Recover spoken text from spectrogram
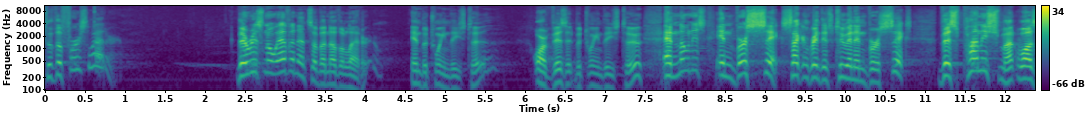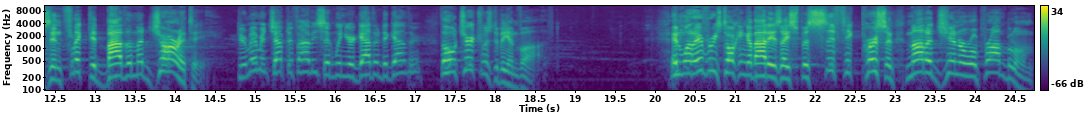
to the first letter. There is no evidence of another letter in between these two or a visit between these two. And notice in verse 6, 2 Corinthians 2 and in verse 6, this punishment was inflicted by the majority. Do you remember in chapter 5 he said, when you're gathered together, the whole church was to be involved. And whatever he's talking about is a specific person, not a general problem.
